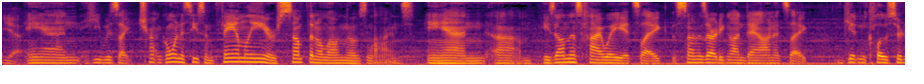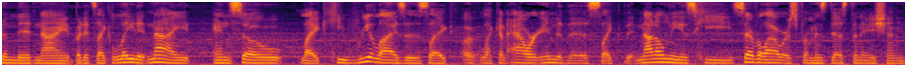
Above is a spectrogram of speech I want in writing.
Yeah. and he was like try- going to see some family or something along those lines. And um, he's on this highway. It's like the sun has already gone down. It's like getting closer to midnight, but it's like late at night. And so like he realizes like uh, like an hour into this, like that not only is he several hours from his destination,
